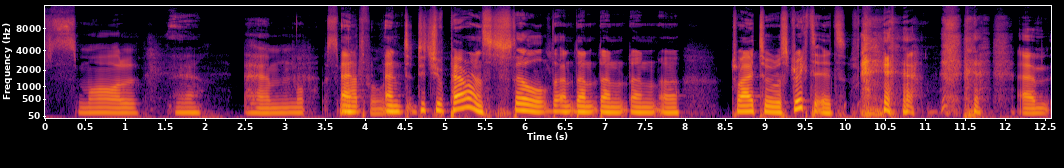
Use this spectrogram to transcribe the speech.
small yeah um, smartphone. And did your parents still then then then then uh, try to restrict it? um,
